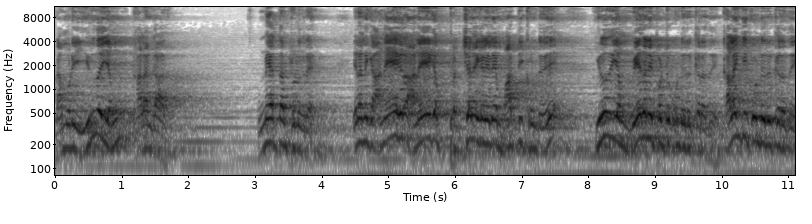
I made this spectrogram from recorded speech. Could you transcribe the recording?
நம்முடைய இருதயம் கலங்காது. உண்மையாத்தான் சொல்லுகிறேன். இன்னைக்கு அநேகர் அநேக பிரச்சனைகளிலே மாட்டிக்கொண்டு இருதயம் வேதனைப்பட்டு கொண்டு இருக்கிறது கலங்கி கொண்டு இருக்கிறது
